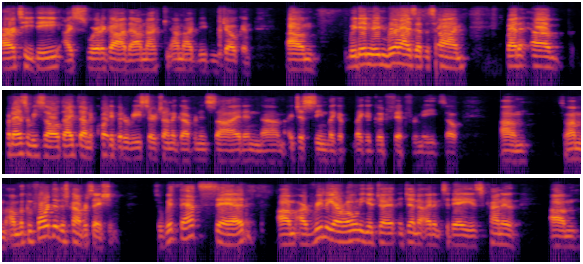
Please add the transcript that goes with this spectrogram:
RTD. I swear to God that I'm not, I'm not even joking. Um, we didn't even realize at the time, but um, but as a result, I've done quite a bit of research on the governance side, and um, it just seemed like a like a good fit for me. So um, so I'm I'm looking forward to this conversation. So with that said, um, our really our only ag- agenda item today is kind of um,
